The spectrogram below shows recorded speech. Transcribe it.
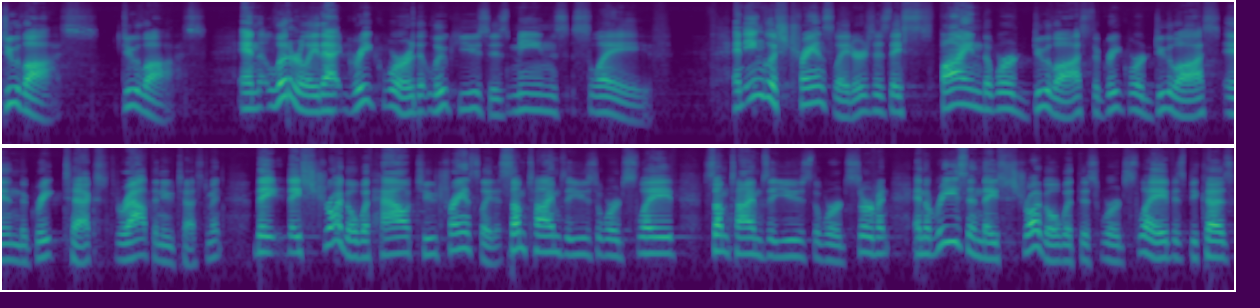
doulos. Doulos. And literally, that Greek word that Luke uses means slave. And English translators, as they find the word doulos, the Greek word doulos, in the Greek text throughout the New Testament, they, they struggle with how to translate it. Sometimes they use the word slave, sometimes they use the word servant. And the reason they struggle with this word slave is because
